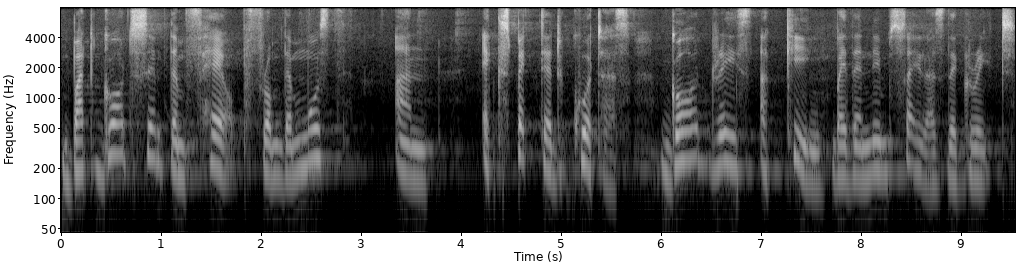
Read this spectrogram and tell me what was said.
But God sent them help from the most unexpected quarters. God raised a king by the name Cyrus the Great.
